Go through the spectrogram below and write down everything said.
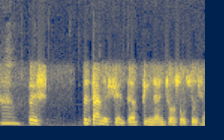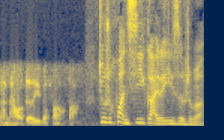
嗯，所以适当的选择病人做手术是很好的一个方法就是换膝盖的意思是不是？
